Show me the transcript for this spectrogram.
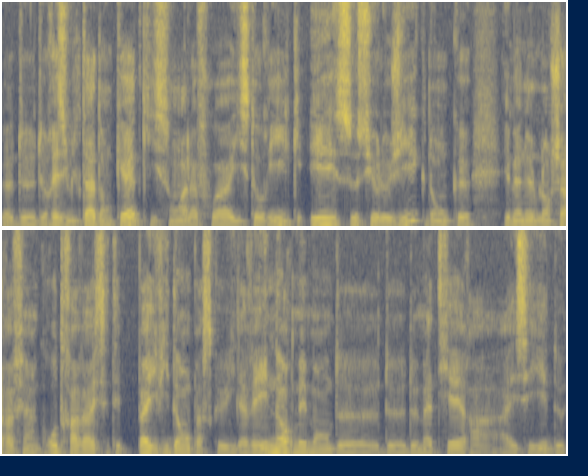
de, résultats d'enquête qui sont à la fois historiques et sociologiques. Donc Emmanuel Blanchard a fait un gros travail, c'était pas évident parce qu'il avait énormément de, de matière à, à essayer de,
